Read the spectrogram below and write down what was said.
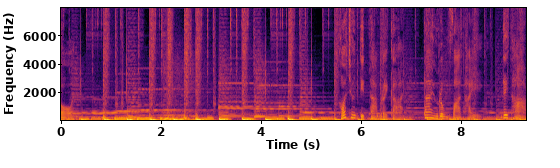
กรณ์ขอเชิญติดตามรายการใต้ร่มฟ้าไทย ได้ทาง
